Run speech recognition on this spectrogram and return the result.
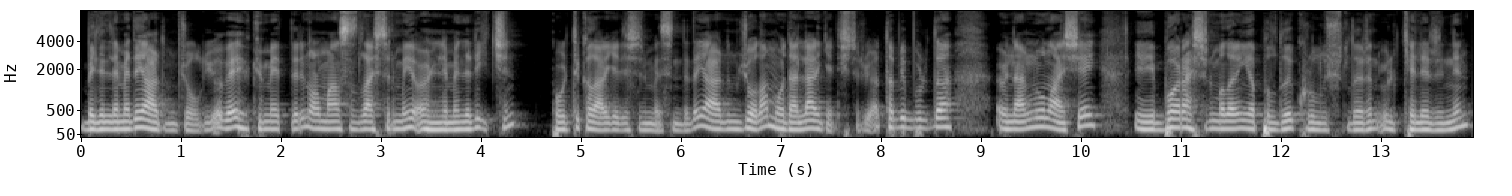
belirlemede yardımcı oluyor ve hükümetlerin ormansızlaştırmayı önlemeleri için politikalar geliştirmesinde de yardımcı olan modeller geliştiriyor. Tabi burada önemli olan şey e, bu araştırmaların yapıldığı kuruluşların ülkelerinin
